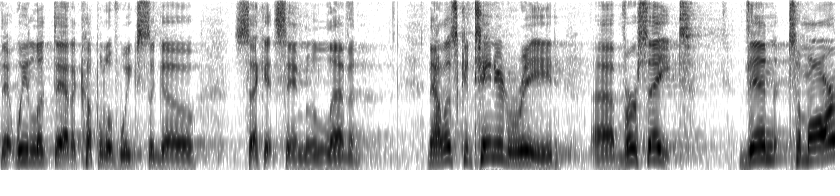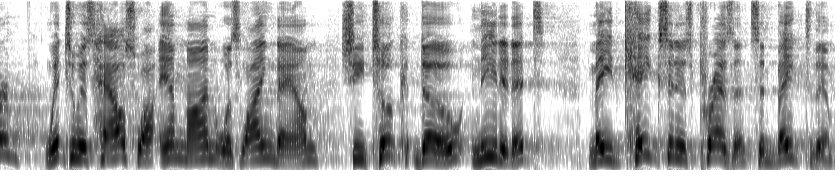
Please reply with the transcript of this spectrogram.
that we looked at a couple of weeks ago, 2 Samuel 11. Now let's continue to read uh, verse 8. Then Tamar went to his house while Amnon was lying down. She took dough, kneaded it, made cakes in his presence, and baked them.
